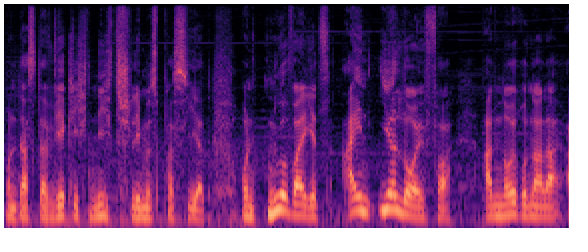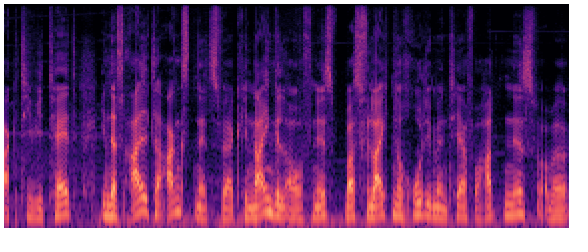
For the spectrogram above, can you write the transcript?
und dass da wirklich nichts Schlimmes passiert. Und nur weil jetzt ein Irrläufer an neuronaler Aktivität in das alte Angstnetzwerk hineingelaufen ist, was vielleicht noch rudimentär vorhanden ist, aber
